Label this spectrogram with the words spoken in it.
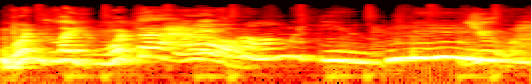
What, like, what the What is hell? What is wrong with you? Mm. You,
